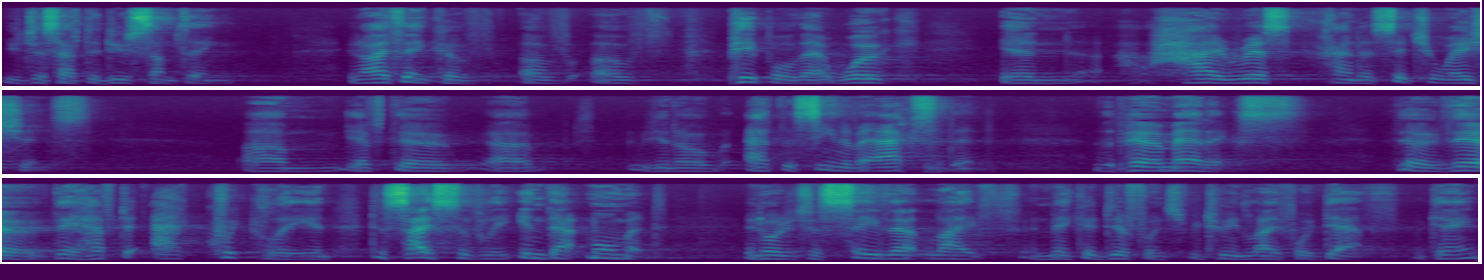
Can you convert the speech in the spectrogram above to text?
you just have to do something? You know, I think of, of, of people that work in high risk kind of situations. Um, if they're, uh, you know, at the scene of an accident, the paramedics, they're there, they have to act quickly and decisively in that moment in order to save that life and make a difference between life or death, okay?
